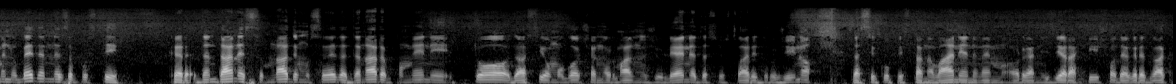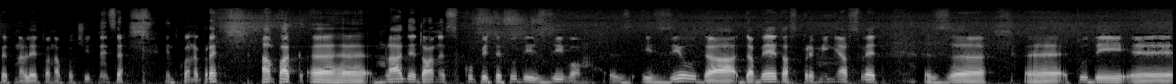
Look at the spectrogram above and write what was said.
me nobeden ne zapusti, ker dan danes mlademu seveda denar pomeni to, da si omogoča normalno življenje, da si ustvari družino, da si kupi stanovanje, ne vem, organizira hišo, da gre dvakrat na leto na počitnice in tako naprej. Ampak eh, mlade danes kupite tudi izzivom, izziv, da, da ve, da spreminja svet z Eh, tudi eh,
